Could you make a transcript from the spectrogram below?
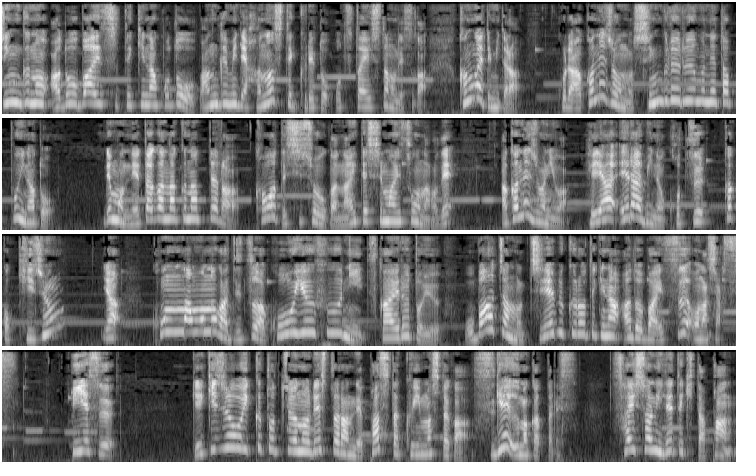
寝具のアドバイス的なことを番組で話してくれとお伝えしたのですが、考えてみたら、これ、アカネ城のシングルルームネタっぽいなと。でもネタがなくなったら、川手師匠が泣いてしまいそうなので、アカネ城には部屋選びのコツ、過去基準？や、こんなものが実はこういう風に使えるという、おばあちゃんの知恵袋的なアドバイスおなしゃす。PS、劇場行く途中のレストランでパスタ食いましたが、すげえうまかったです。最初に出てきたパン、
